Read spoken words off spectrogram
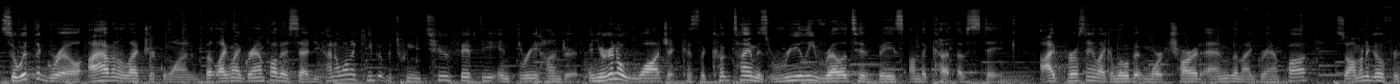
So with the grill, I have an electric one, but like my grandfather said, you kind of want to keep it between 250 and 300. And you're gonna watch it because the cook time is really relative based on the cut of steak. I personally like a little bit more charred ends than my grandpa, so I'm gonna go for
